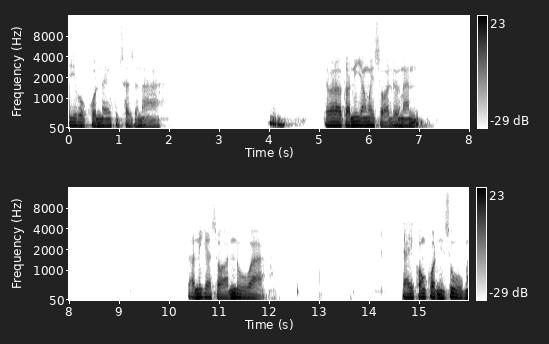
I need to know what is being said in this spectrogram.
รีบุคคลในพุทธศาสนาแต่ว่าเราตอนนี้ยังไม่สอนเรื่องนั้น ตอนนี้จะสอนดูว่า ใจของคนนี่สู้ไหม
